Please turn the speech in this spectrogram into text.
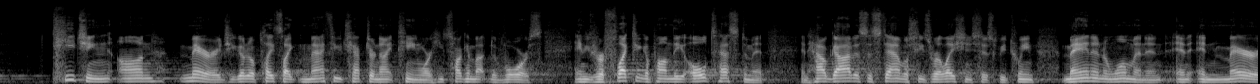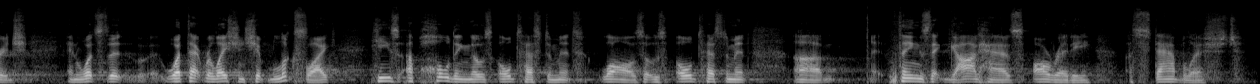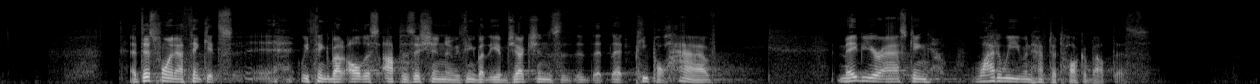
teaching on marriage, you go to a place like Matthew chapter 19, where he's talking about divorce, and he's reflecting upon the Old Testament and how God has established these relationships between man and a woman and, and, and marriage and what's the, what that relationship looks like. He's upholding those Old Testament laws, those Old Testament um, things that God has already established. At this point, I think it's, we think about all this opposition and we think about the objections that, that, that people have. Maybe you're asking, why do we even have to talk about this?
